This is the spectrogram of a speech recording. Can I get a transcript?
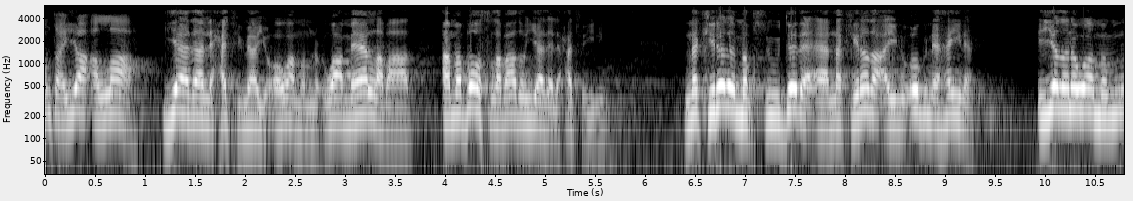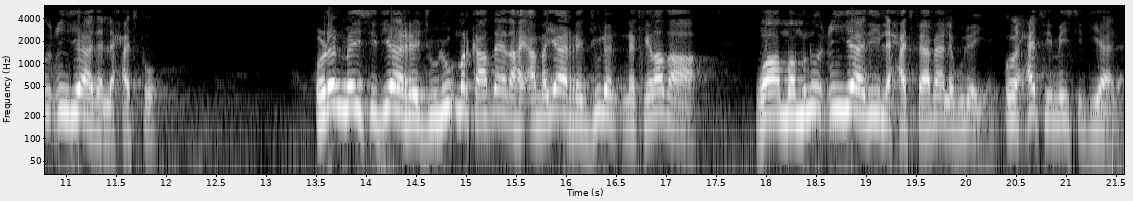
un tahay yaa allah yaadaa la xadfi maayo oo waa mamnuuc. Waa meel labaad ama boos labaad oon yaada la xadfaynin. Nakirada maqsuudada ah nakirada aynu ognahayna iyadana waa mamnuuc in yaada la xadfo. Odhan maysid yaa rajulu markaad leedahay ama yaa rajulan nakirada waa mamnuuc in yaadii la xadfaabaa lagu leeyahay. Oo xadfi maysid yaada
